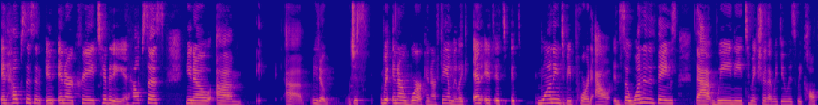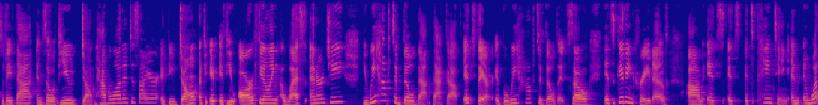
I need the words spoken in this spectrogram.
it helps us in, in, in our creativity. It helps us you know um uh you know just in our work in our family like and it, it's it's wanting to be poured out. And so one of the things that we need to make sure that we do is we cultivate that. And so if you don't have a lot of desire if you don't if, you- if you are feeling less energy you, we have to build that back up. It's there but we have to build it. So it's getting creative. Um, it's it's it's painting. And and what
